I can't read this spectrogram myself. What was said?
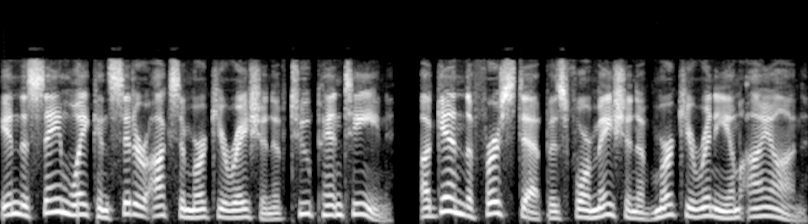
In the same way consider oxymercuration of 2-pentene. Again the first step is formation of mercurinium ion.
